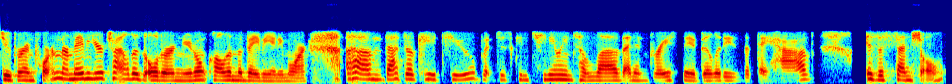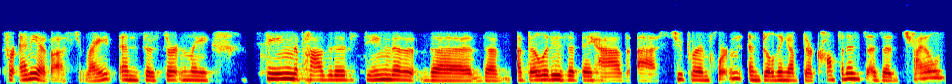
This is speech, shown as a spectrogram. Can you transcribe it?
super important. Or maybe your child is older and you don't call them a baby anymore. Um, that's okay too. But just continuing to love and embrace the abilities that they have is essential for any of us, right? And so, certainly, seeing the positive, seeing the the the abilities that they have, uh, super important, and building up their confidence as a child.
